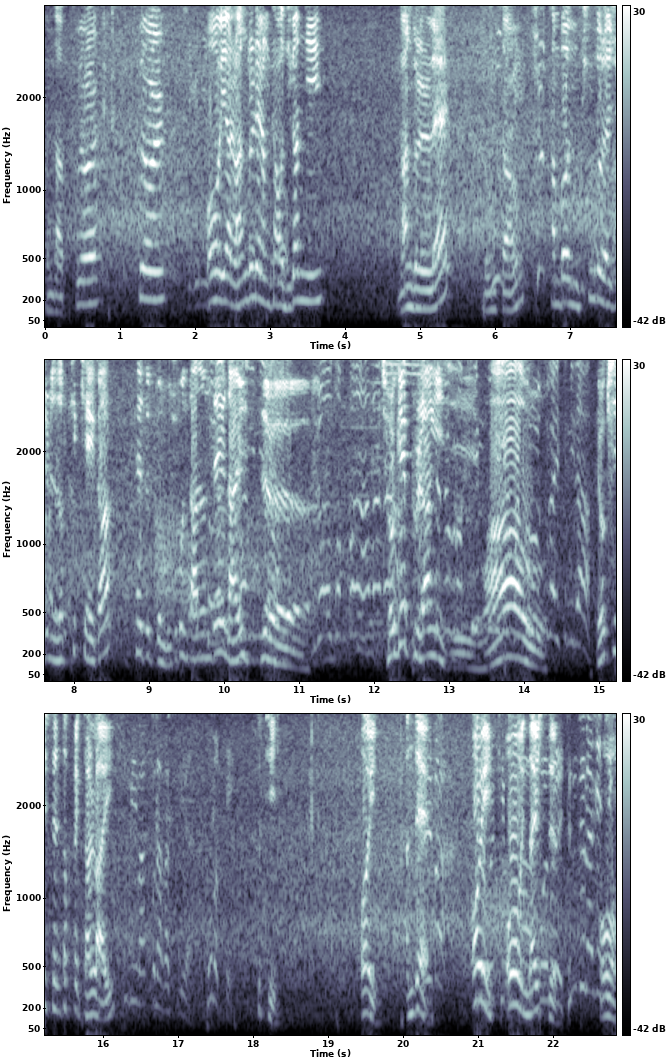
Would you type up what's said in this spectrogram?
간다, 푸열, 푸열. 지금 어, 야, 랑글레랑 다 어디 갔니? 랑글레? 몸싸움. 한번 충돌해주면서 피케가 헤드권 무조건 따는데, nice! 저게 블랑이지. wow. 역시 센터백 달라이. 푸티. 어이, 안 돼. 어이, 오, nice. 어.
